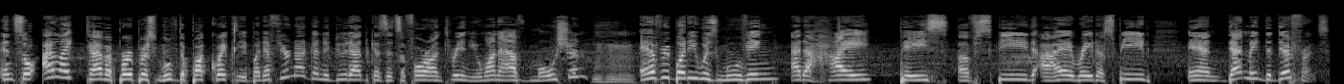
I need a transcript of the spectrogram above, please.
and so I like to have a purpose, move the puck quickly. But if you're not going to do that because it's a four on three and you want to have motion, Mm-hmm. everybody was moving at a high pace of speed, a high rate of speed, and that made the difference.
